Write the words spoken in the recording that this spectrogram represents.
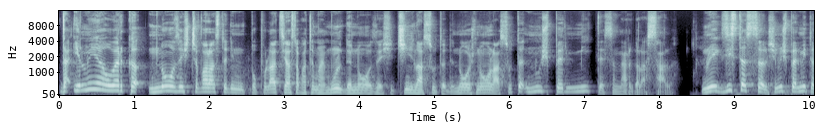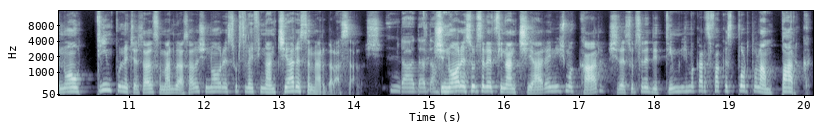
Dar el nu e aware că 90 ceva la sută din populația asta, poate mai mult de 95%, de 99%, nu își permite să meargă la sală. Nu există săli și nu își permite, nu au timpul necesar să meargă la sală și nu au resursele financiare să meargă la sală. Da, da, da. Și nu au resursele financiare nici măcar și resursele de timp nici măcar să facă sportul ăla în parc.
